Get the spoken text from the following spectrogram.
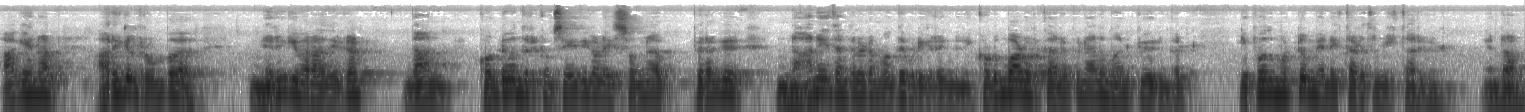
ஆகையினால் அருகில் ரொம்ப நெருங்கி வராதீர்கள். நான் கொண்டு வந்திருக்கும் செய்திகளை சொன்ன பிறகு நானே தங்களிடம் வந்து விடுகிறேன். என்னை கொடும்பாளூருக்கு அனுப்பினாலும் அனுப்பிவிடுங்கள். இப்போது மட்டும் என்னை தடுத்து நிறுத்தார்கள் என்றான்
